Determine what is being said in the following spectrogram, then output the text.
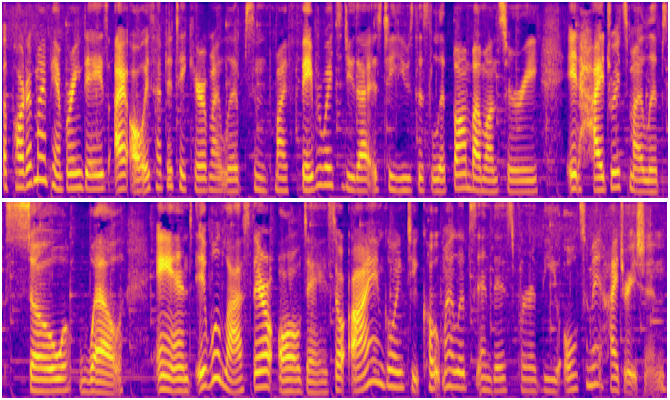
A part of my pampering days, I always have to take care of my lips, and my favorite way to do that is to use this lip balm by Monsuri. It hydrates my lips so well and it will last there all day. So I am going to coat my lips in this for the ultimate hydration.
